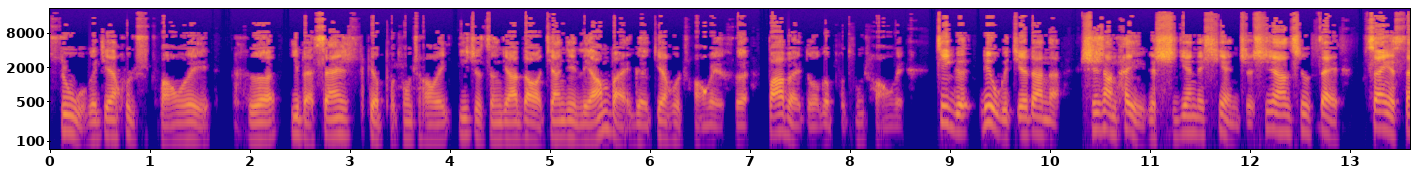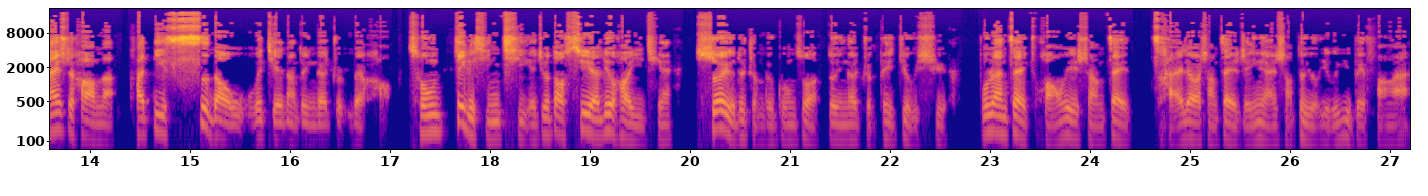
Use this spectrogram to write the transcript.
十五个监护床位和一百三十个普通床位，一直增加到将近两百个监护床位和八百多个普通床位。这个六个阶段呢，实际上它有一个时间的限制，实际上是在三月三十号呢，它第四到五个阶段都应该准备好。从这个星期，也就到四月六号以前，所有的准备工作都应该准备就绪，不然在床位上、在材料上、在人员上都有一个预备方案。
